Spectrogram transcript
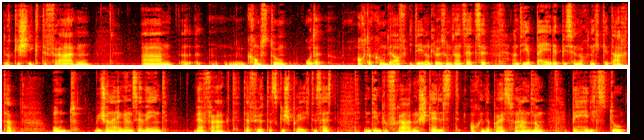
Durch geschickte Fragen ähm, äh, kommst du oder auch der Kunde auf Ideen und Lösungsansätze, an die ihr beide bisher noch nicht gedacht habt. Und, wie schon eingangs erwähnt, wer fragt, der führt das Gespräch. Das heißt, indem du Fragen stellst, auch in der Preisverhandlung, behältst du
